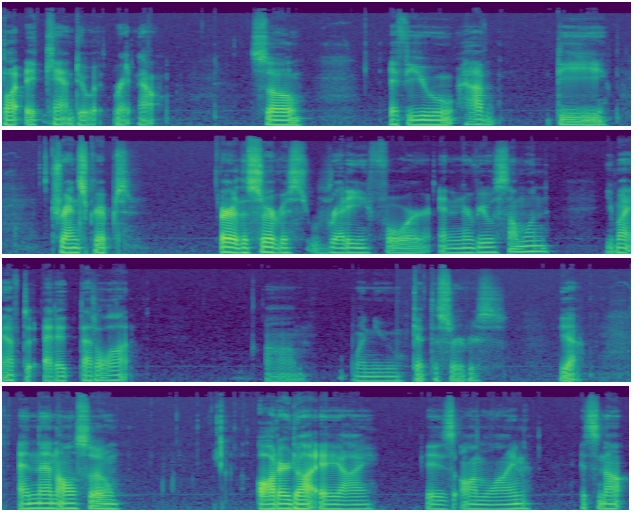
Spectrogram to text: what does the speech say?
but it can't do it right now. So if you have the transcript or the service ready for an interview with someone, you might have to edit that a lot um, when you get the service. Yeah. And then also, Otter.ai is online. It's not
